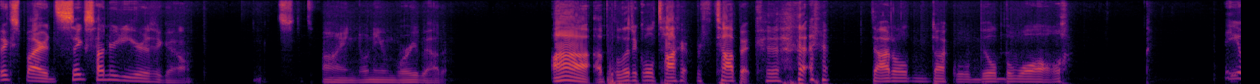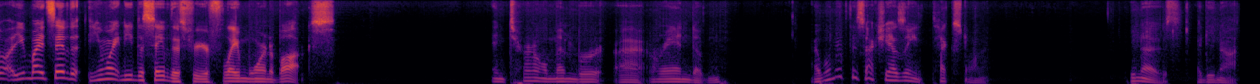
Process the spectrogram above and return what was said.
Expired 600 years ago. It's, it's fine, don't even worry about it. Ah, a political to topic. Donald Duck will build the wall. You you might save that. You might need to save this for your flame war in a box. Internal member random. I wonder if this actually has any text on it. Who knows? I do not.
